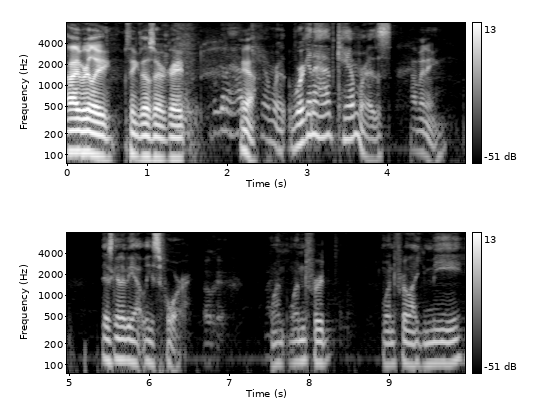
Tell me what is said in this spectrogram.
I really think those are great. We're gonna have Yeah. cameras. We're gonna have cameras. How many? There's gonna be at least four. Okay. One, one for, one for like me,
